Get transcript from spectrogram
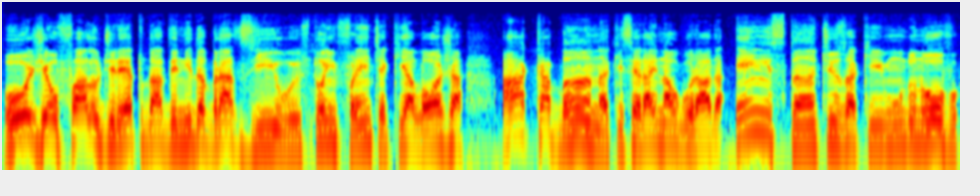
hoje eu falo direto da Avenida Brasil. Eu estou em frente aqui à loja A Cabana, que será inaugurada em instantes aqui em Mundo Novo,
